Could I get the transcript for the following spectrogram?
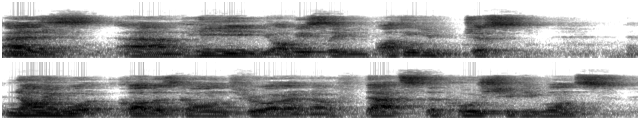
As um, he obviously, I think you just knowing what Glover's gone through. I don't know if that's the push. If he wants,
